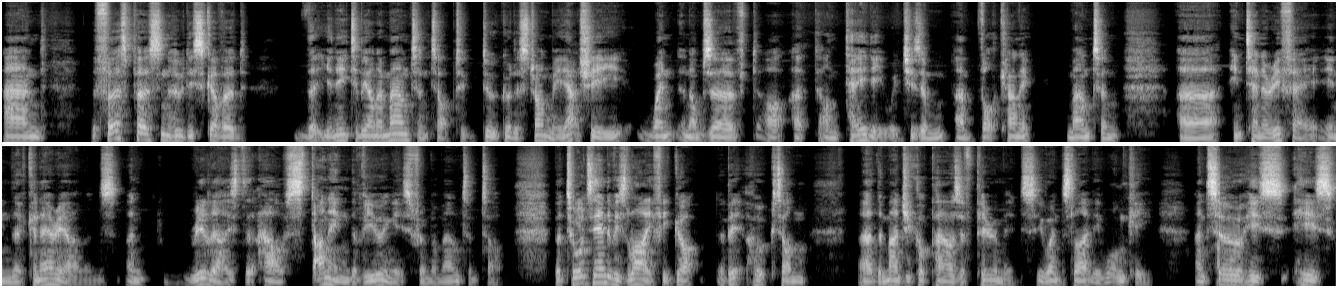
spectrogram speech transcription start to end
And the first person who discovered that you need to be on a mountaintop to do good astronomy. He actually went and observed on, on Teide, which is a, a volcanic mountain uh, in Tenerife in the Canary Islands and realized that how stunning the viewing is from a mountaintop. But towards yeah. the end of his life, he got a bit hooked on uh, the magical powers of pyramids. He went slightly wonky, and so oh. his his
